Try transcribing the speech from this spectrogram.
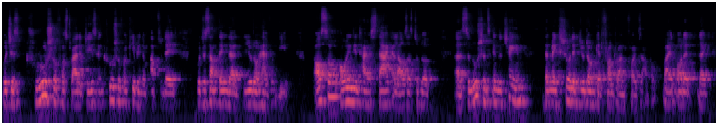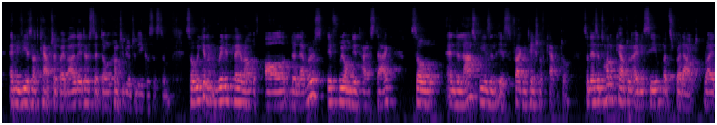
which is crucial for strategies and crucial for keeping them up to date, which is something that you don't have in ETH. Also, owning the entire stack allows us to build uh, solutions in the chain that makes sure that you don't get front run, for example, right? Or that like MEV is not captured by validators that don't contribute to the ecosystem. So we can really play around with all the levers if we own the entire stack. So, and the last reason is fragmentation of capital. So there's a ton of capital in IBC, but spread out, right?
